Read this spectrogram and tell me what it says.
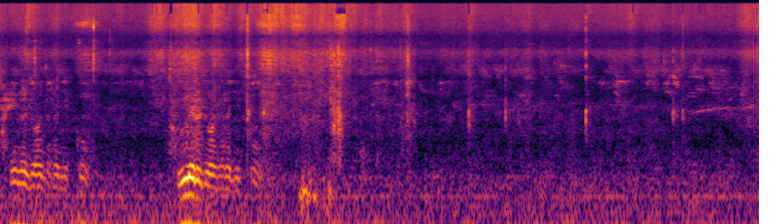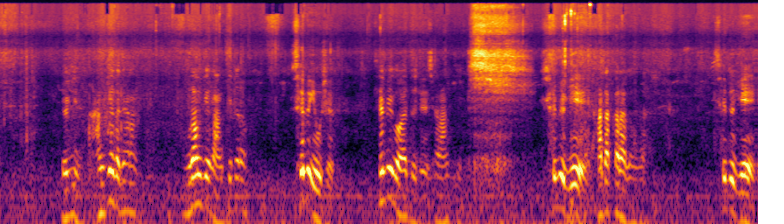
자연을 좋아하는 사람이 있고 동네를 좋아하는 사람이 있고 여기 안개가 잘 안, 물 안개가 안 끼더라고. 새벽에 오셔야 돼 새벽에 와도 잘안 끼. 새벽에 바닷가라 그런가 새벽에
